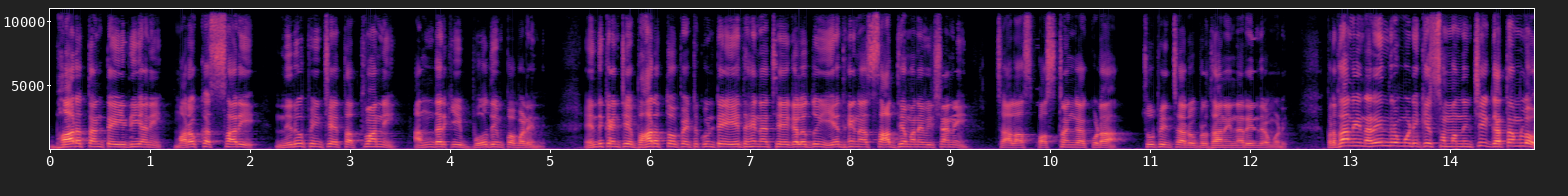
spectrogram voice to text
భారత్ అంటే ఇది అని మరొకసారి నిరూపించే తత్వాన్ని అందరికీ బోధింపబడింది. ఎందుకంటే భారత్తో పెట్టుకుంటే ఏదైనా చేయగలదు ఏదైనా సాధ్యం అనే విషయాన్ని చాలా స్పష్టంగా కూడా చూపించారు ప్రధాని నరేంద్ర మోడీ. ప్రధాని నరేంద్ర మోడీకి సంబంధించి గతంలో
